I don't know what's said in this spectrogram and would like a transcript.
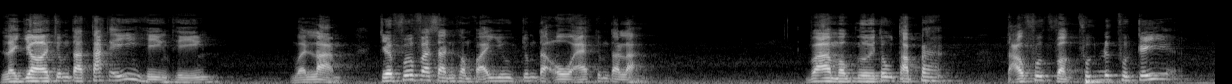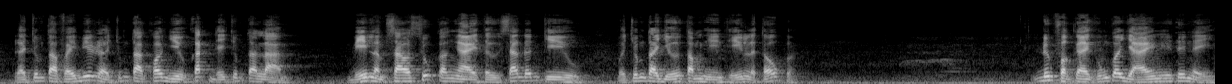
là do chúng ta tác ý hiền thiện và làm. Chứ phước phát sanh không phải chúng ta ồ ạt chúng ta làm. Và một người tu tập tạo phước vật, phước đức, phước trí là chúng ta phải biết là chúng ta có nhiều cách để chúng ta làm. Miễn làm sao suốt cả ngày từ sáng đến chiều và chúng ta giữ tâm hiền thiện là tốt rồi. Đức Phật Ngài cũng có dạy như thế này.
